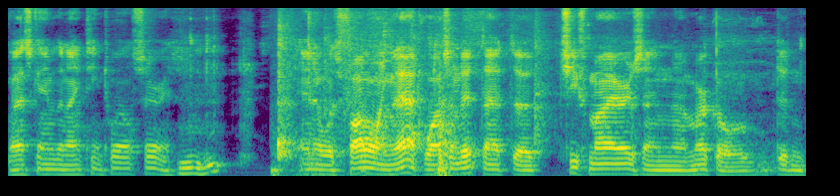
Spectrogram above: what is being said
Last game of the 1912 series. Mm-hmm. And it was following that, wasn't it, that uh, Chief Meyers and uh, Merkle didn't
